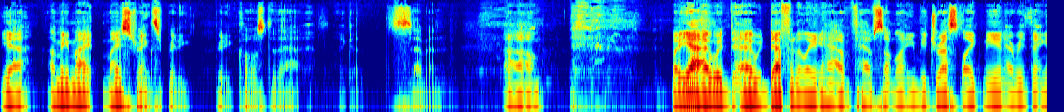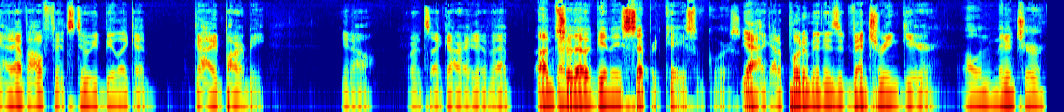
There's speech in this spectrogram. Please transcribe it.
yeah. I mean, my my strength's pretty pretty close to that, like a seven. Um, but yeah, I would I would definitely have have something like you'd be dressed like me and everything. I'd have outfits too. He'd be like a guy Barbie, you know, where it's like, all right, if I I'm Got sure it. that would be in a separate case, of course. yeah, I got to put him in his adventuring gear. all in miniature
